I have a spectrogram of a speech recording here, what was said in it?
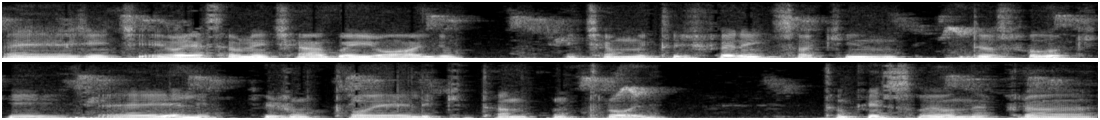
É, gente, eu é somente água e óleo. A gente é muito diferente, só que Deus falou que é Ele que juntou, é Ele que está no controle. Então quem sou eu, né, pra,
